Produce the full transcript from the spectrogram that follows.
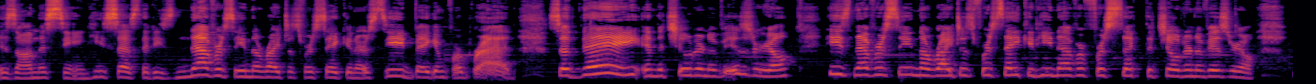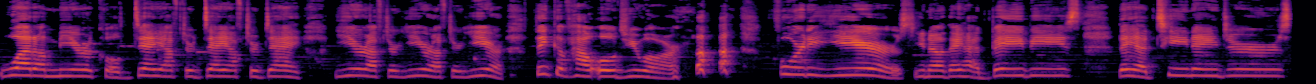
is on the scene. He says that He's never seen the righteous forsaken or seed begging for bread. So they, in the children of Israel, He's never seen the righteous forsaken. He never forsook the children of Israel. What a miracle, day after day after day, year after year after year. Think of how old you are. 40 years. You know, they had babies, they had teenagers,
